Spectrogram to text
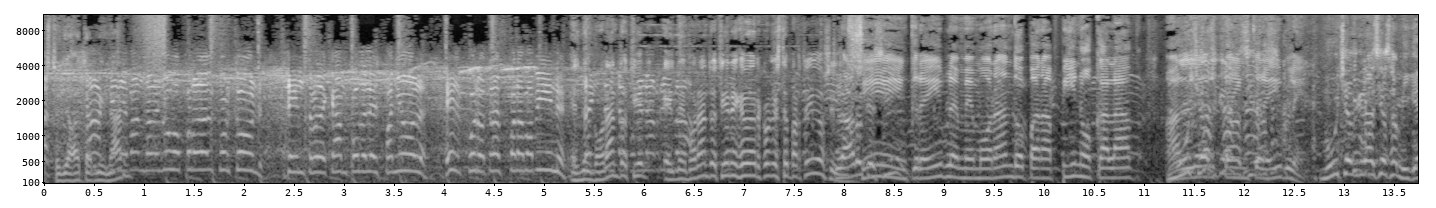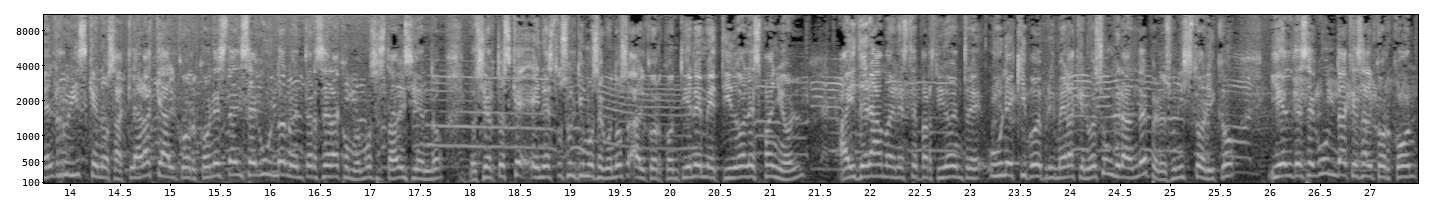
Esto ya va a terminar. Dentro de campo del español. El cuero atrás para Babín. ¿El memorando, tiene, ¿El memorando tiene que ver con este partido? Sí, sí, increíble, memorando para Pino Calab. Muchas gracias. increíble. Muchas gracias a Miguel Ruiz que nos aclara que Alcorcón está en segunda, no en tercera, como hemos estado diciendo. Lo cierto es que en estos últimos segundos Alcorcón tiene metido al español. Hay drama en este partido entre un equipo de primera que no es un grande, pero es un histórico, y el de segunda, que es Alcorcón,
